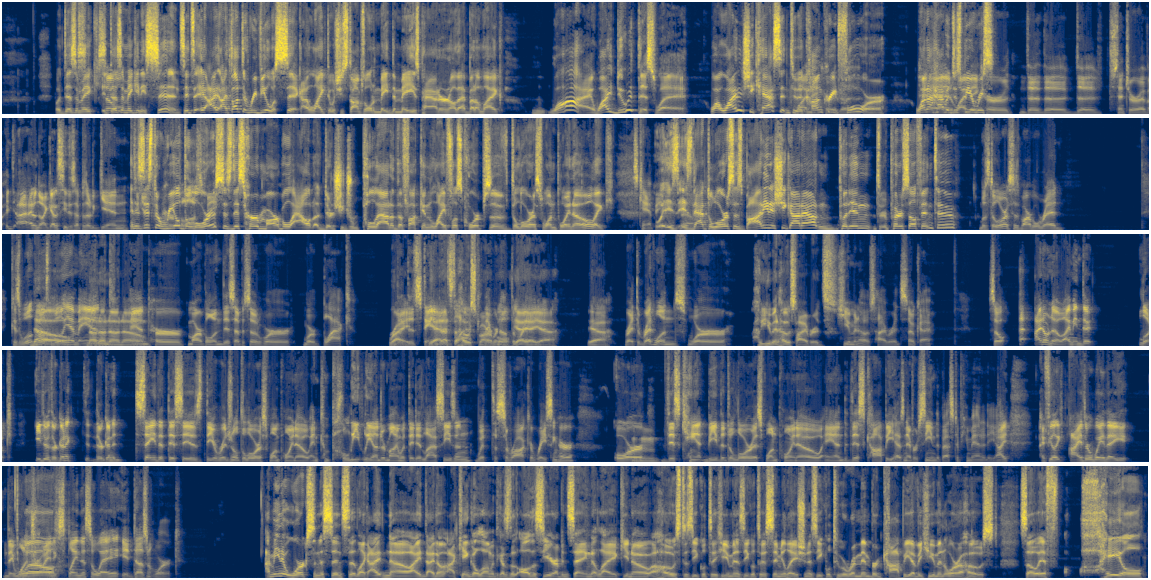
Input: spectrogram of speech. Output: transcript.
Well, it doesn't make So- it doesn't make any sense. It's I, I thought the reveal was sick. I liked it when she stomps all and made the maze pattern and all that. But I'm like, why? Why do it this way? Why? Why did she cast it into Why a concrete floor? Why not have it just be a res- the the the center of? I, I don't know. I got to see this episode again. And is this the real philosophy. Dolores? Is this her marble out? Did she pulled out of the fucking lifeless corpse of Dolores 1.0? Like, This can't be. is is that Dolores's body that she got out and put in put herself into? was Dolores's marble red? Because Will, No. William and No, no, no, no. and her marble in this episode were were black. Right. the standard yeah, that's the host host They were not the yeah, red. yeah, yeah, yeah. Right. The red ones were Human host hybrids. human host hybrids. Okay. So I, I don't know. I mean, look, either they're gonna they're gonna say that this is the original Dolores 1.0 and completely undermine what they did last season with the Serac erasing her, or Mhm. this can't be the Dolores 1.0 and this copy has never seen the best of humanity. I I feel like either way they they want to try and explain this away, it doesn't work. I mean, it works in the sense that, like, I no, I, I don't, I can't go along with it because all this year I've been saying that, like, you know, a host is equal to a human, is equal to a simulation, is equal to a remembered copy of a human or a host. So if Hale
